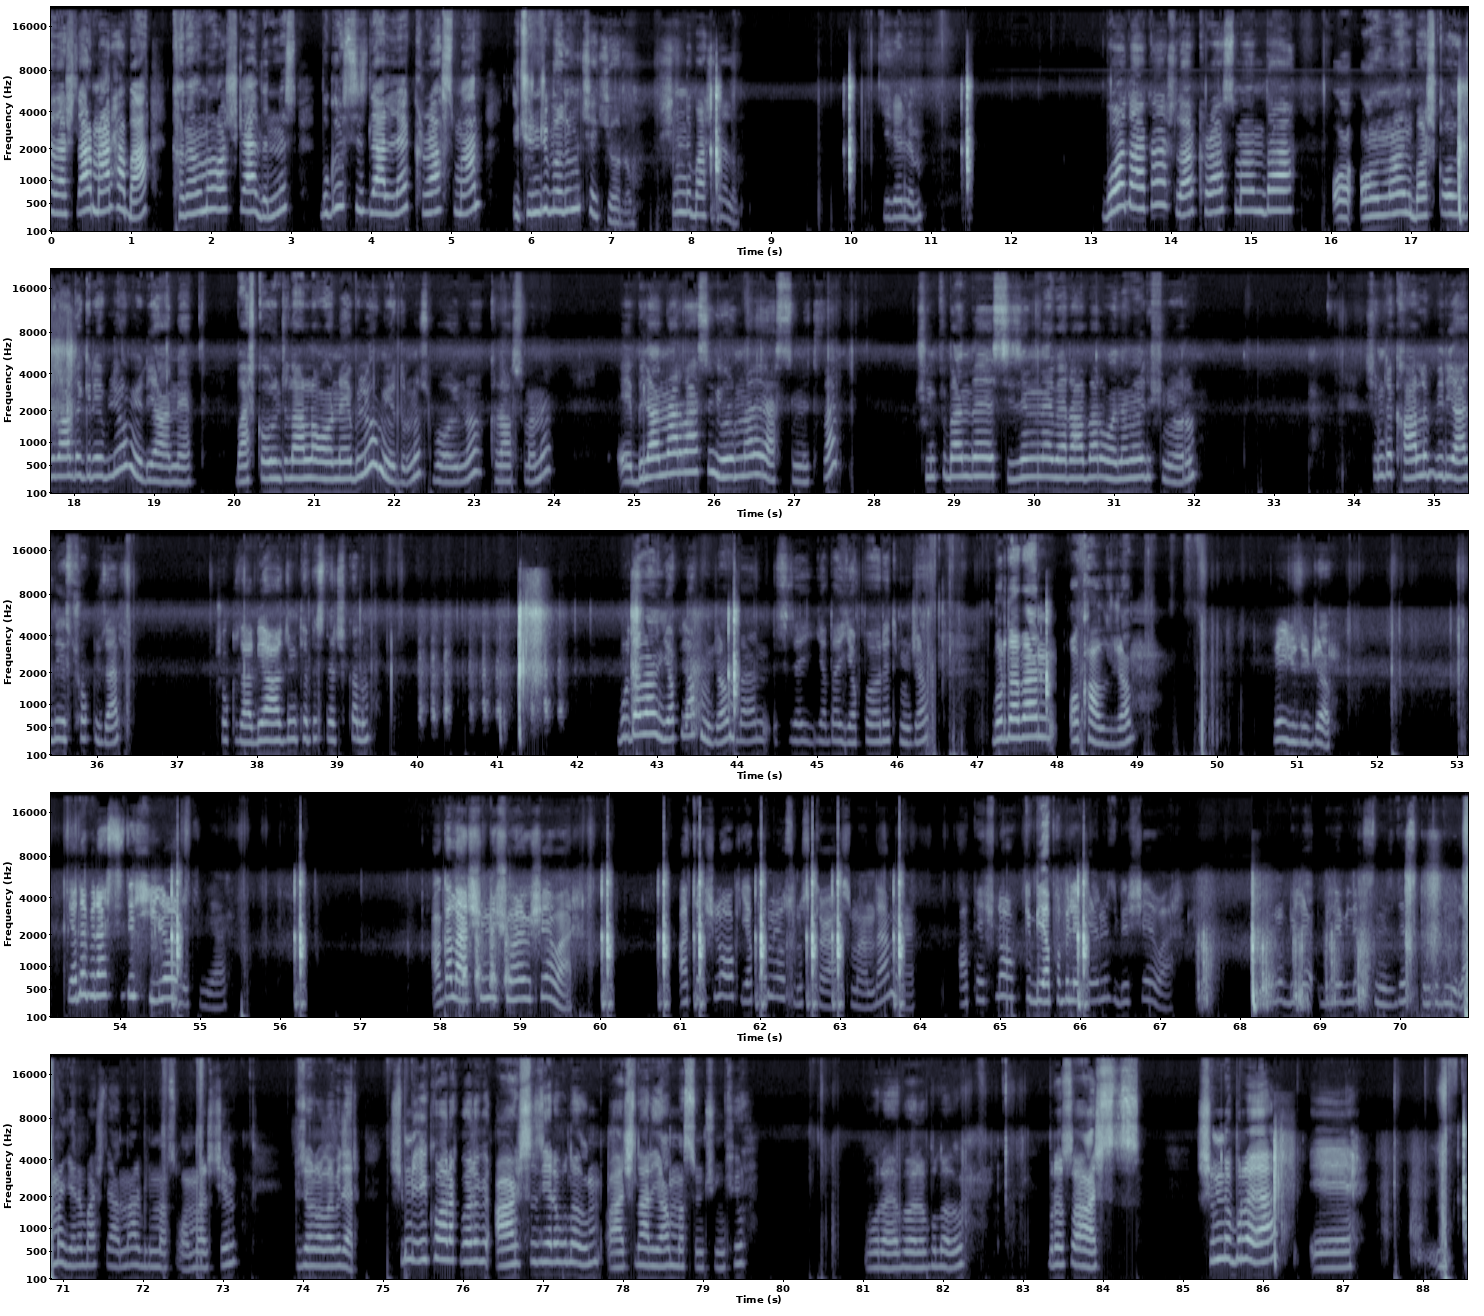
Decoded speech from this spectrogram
arkadaşlar merhaba. Kanalıma hoş geldiniz. Bugün sizlerle Craftsman 3. bölümü çekiyorum. Şimdi başlayalım. Girelim. Bu arada arkadaşlar Craftsman'da online başka oyuncular da girebiliyor muydu yani? Başka oyuncularla oynayabiliyor muydunuz bu oyunu Craftsman'ı? E, bilenler varsa yorumlara yazsın lütfen. Çünkü ben de sizinle beraber oynamayı düşünüyorum. Şimdi karlı bir yerdeyiz. Çok güzel. Çok güzel. Bir ağacın tepesine çıkalım. Burada ben yapı yapmayacağım. Ben size ya da yapı öğretmeyeceğim. Burada ben ok alacağım. Ve yüzeceğim. Ya da biraz size hile öğretim ya. Agalar şimdi şöyle bir şey var. Ateşli ok yapamıyorsunuz Craftsman'da mi? Ateşli ok gibi yapabileceğiniz bir şey var. Bunu bile, bilebilirsiniz de sıkıntı değil. Ama yeni başlayanlar bilmez. Onlar için güzel olabilir. Şimdi ilk olarak böyle bir ağaçsız yere bulalım. Ağaçlar yanmasın çünkü. Buraya böyle bulalım. Burası ağaçsız. Şimdi buraya eee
